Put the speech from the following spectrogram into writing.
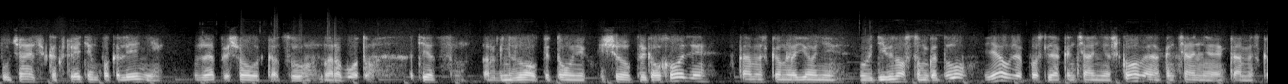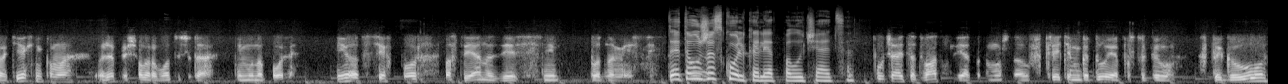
получается, как в третьем поколении уже пришел к отцу на работу. Отец организовал питомник еще при колхозе, Каменском районе в 90-м году. Я уже после окончания школы, окончания Каменского техникума уже пришел работать сюда, к нему на поле. И вот с тех пор постоянно здесь с ним в одном месте. Это уже сколько лет получается? Получается 20 лет, потому что в третьем году я поступил в ПГУ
